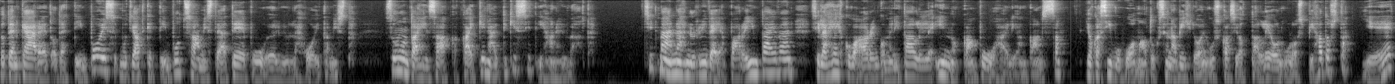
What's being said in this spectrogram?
joten kääreet otettiin pois, mutta jatkettiin putsaamista ja teepuuöljyllä hoitamista. Sunnuntaihin saakka kaikki näyttikin sit ihan hyvältä. Sitten mä en nähnyt rivejä pariin päivään, sillä hehkuva aurinko meni tallille innokkaan puuhailijan kanssa, joka sivuhuomautuksena vihdoin uskasi ottaa Leon ulos pihatosta, jee,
